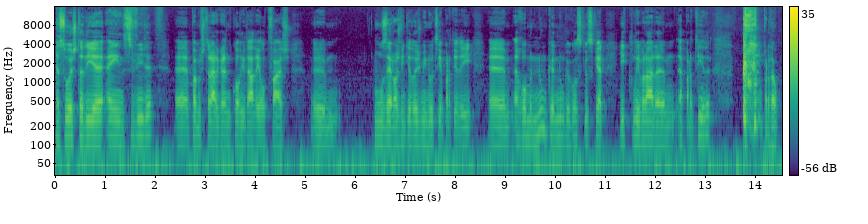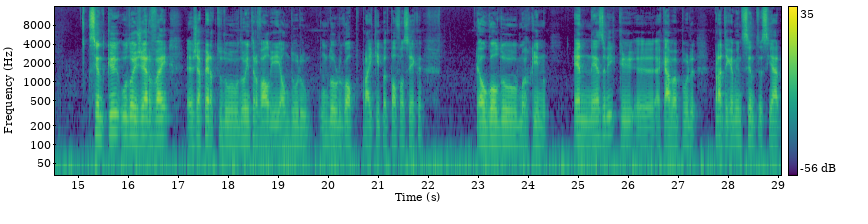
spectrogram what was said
a sua estadia em Sevilha uh, para mostrar grande qualidade. É ele que faz um, um 0 aos 22 minutos e a partir daí uh, a Roma nunca, nunca conseguiu sequer equilibrar um, a partida. Perdão. Sendo que o 2-0 vem uh, já perto do, do intervalo e é um duro, um duro golpe para a equipa de Paulo Fonseca. É o gol do marroquino En que acaba por praticamente sentenciar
